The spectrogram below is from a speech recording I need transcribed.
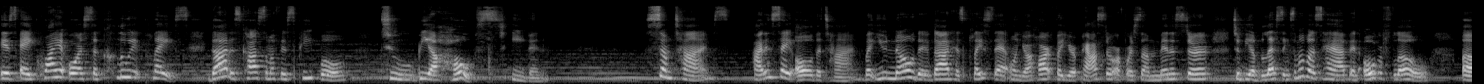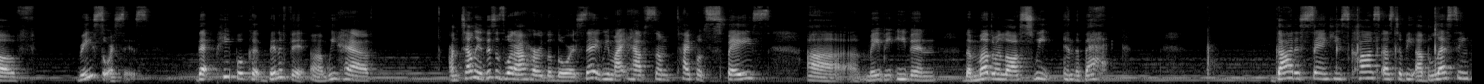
is a quiet or a secluded place. God has caused some of His people to be a host, even. Sometimes I didn't say all the time, but you know that God has placed that on your heart for your pastor or for some minister to be a blessing. Some of us have an overflow of resources that people could benefit. Uh, we have, I'm telling you, this is what I heard the Lord say. We might have some type of space, uh, maybe even the mother-in-law suite in the back. God is saying he's caused us to be a blessing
